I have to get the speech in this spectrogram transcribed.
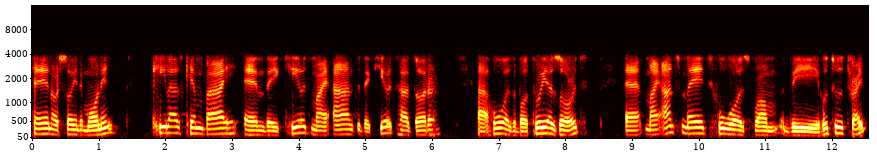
10 or so in the morning, killers came by and they killed my aunt, they killed her daughter, uh, who was about three years old. Uh, my aunt's maid, who was from the Hutu tribe,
